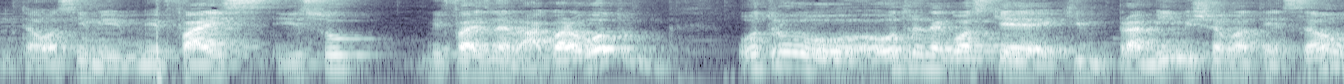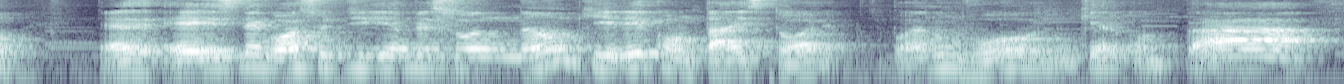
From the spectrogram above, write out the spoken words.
Então, assim, me, me faz. Isso me faz lembrar. Agora, outro, outro, outro negócio que, é, que para mim me chama a atenção é, é esse negócio de a pessoa não querer contar a história Pô, eu não vou, não quero contar,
